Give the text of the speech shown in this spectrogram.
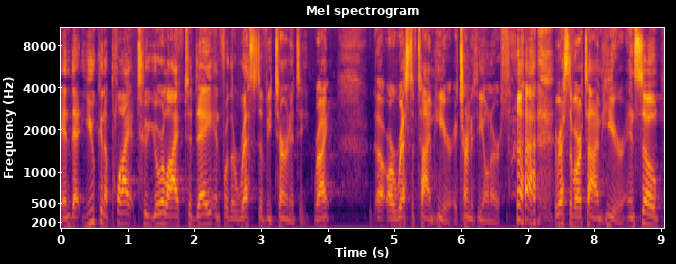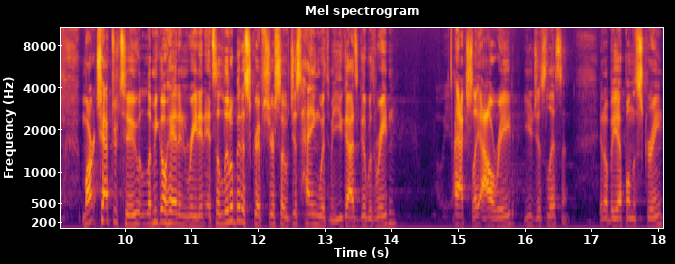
and that you can apply it to your life today and for the rest of eternity, right? Uh, or rest of time here, eternity on earth, the rest of our time here. And so, Mark chapter 2, let me go ahead and read it. It's a little bit of scripture, so just hang with me. You guys good with reading? Oh. Actually, I'll read, you just listen. It'll be up on the screen.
